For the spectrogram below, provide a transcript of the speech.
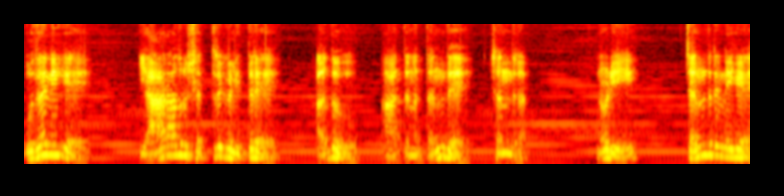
ಬುಧನಿಗೆ ಯಾರಾದ್ರೂ ಶತ್ರುಗಳಿದ್ರೆ ಅದು ಆತನ ತಂದೆ ಚಂದ್ರ. ನೋಡಿ, ಚಂದ್ರನಿಗೆ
